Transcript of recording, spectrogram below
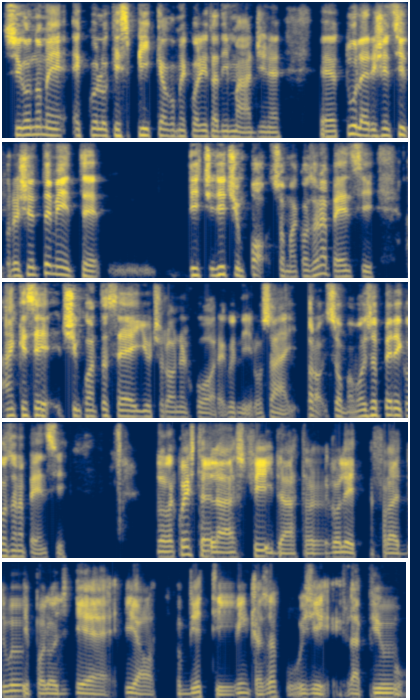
secondo me è quello che spicca come qualità d'immagine. Eh, tu l'hai recensito recentemente, dici, dici, un po' insomma cosa ne pensi, anche se il 56 io ce l'ho nel cuore, quindi lo sai, però insomma voglio sapere cosa ne pensi. Allora, questa è la sfida, tra virgolette, fra due tipologie di obiettivi in casa Fuji, la più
